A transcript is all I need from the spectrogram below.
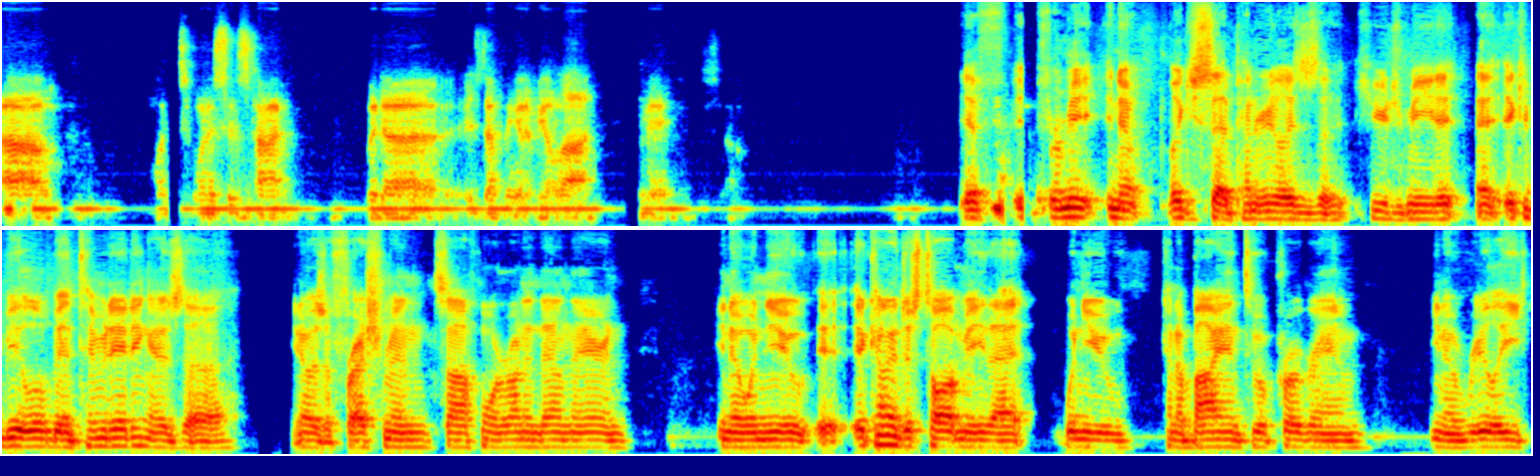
um, once when it's his time. But uh, it's definitely going to be a lot for me. If, if, for me, you know, like you said, Penn Relays is a huge meet. It it can be a little bit intimidating as uh, you know, as a freshman, sophomore running down there. And, you know, when you, it, it kind of just taught me that when you kind of buy into a program, you know, really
